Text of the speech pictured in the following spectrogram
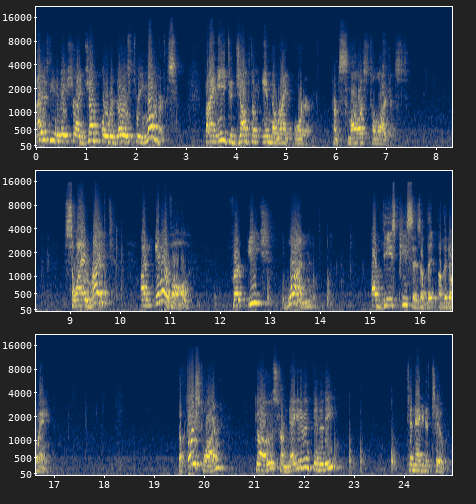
I just need to make sure I jump over those three numbers, but I need to jump them in the right order, from smallest to largest. So I write an interval for each one of these pieces of the, of the domain. The first one goes from negative infinity to negative 2.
